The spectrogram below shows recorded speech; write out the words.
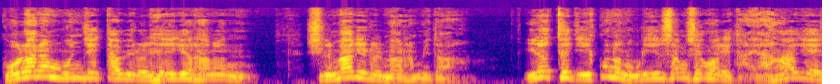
곤란한 문제 따위를 해결하는 실마리를 말합니다. 이렇듯 입구는 우리 일상생활에 다양하게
